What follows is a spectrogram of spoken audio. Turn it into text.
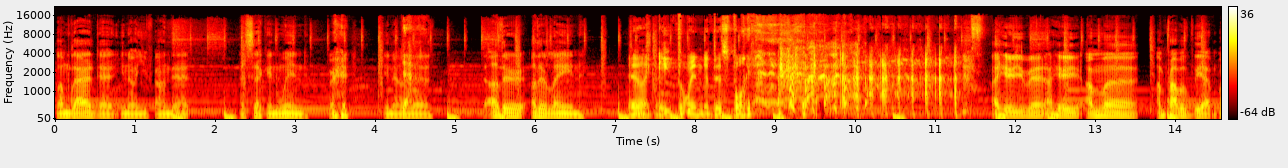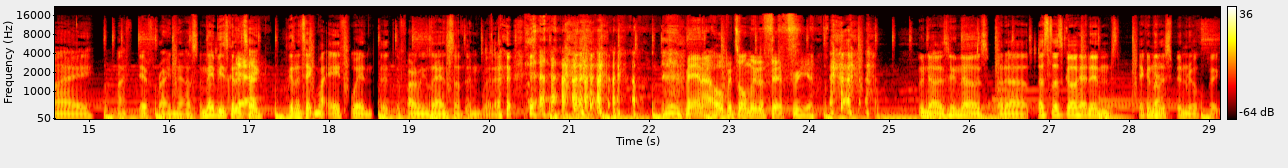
Well, I'm glad that you know you found that that second wind, where you know Yeah. the the other other lane. Uh, like eighth wind at this point I hear you, man. I hear you. I'm uh I'm probably at my my fifth right now, so maybe it's gonna Yeah. take it's gonna take my eighth win to, to finally land something. But uh, man i hope it's only the fifth for you who knows? Who knows? But uh, let's let's go ahead and take another Yeah. spin real quick.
